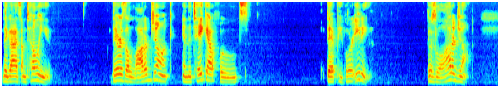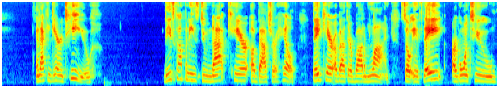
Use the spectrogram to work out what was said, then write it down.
the guys, I'm telling you, there's a lot of junk in the takeout foods that people are eating. There's a lot of junk. And I can guarantee you, these companies do not care about your health. They care about their bottom line. So if they are going to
